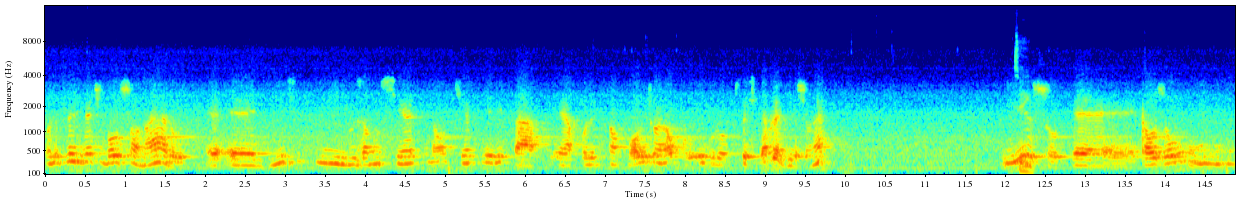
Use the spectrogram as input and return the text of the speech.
quando o presidente Bolsonaro é, é, disse que os anunciante não tinha que evitar. É a Folha de São Paulo e o Jornal Público Globo. Você se lembra disso, né? E Sim. isso é, causou um,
